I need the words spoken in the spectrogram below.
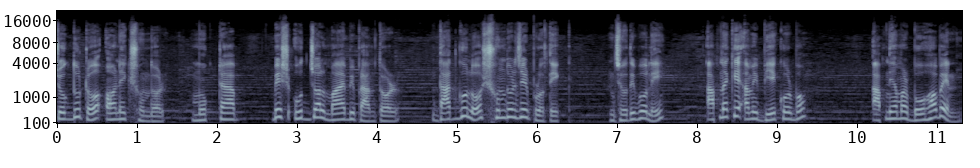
চোখ দুটো অনেক সুন্দর, মুখটা বেশ উজ্জ্বল মায়াবী প্রান্তর, দাঁতগুলো সৌন্দর্যের প্রতীক। যদি বলি, আপনাকে আমি বিয়ে করব? আপনি আমার বউ হবেন?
